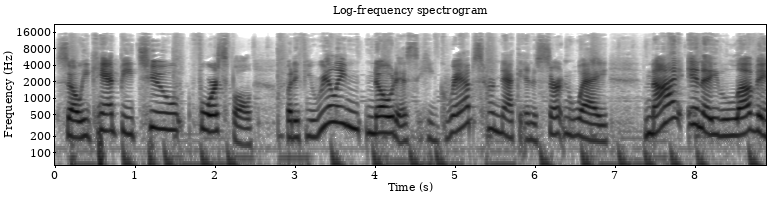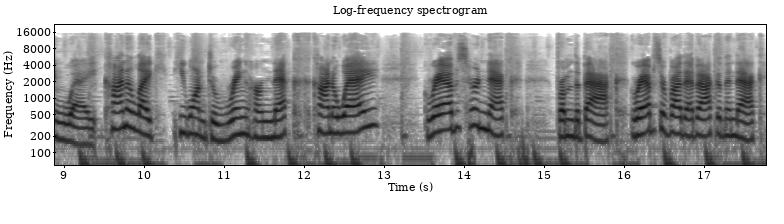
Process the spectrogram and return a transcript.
So he can't be too forceful. But if you really notice, he grabs her neck in a certain way, not in a loving way, kind of like he wanted to wring her neck kind of way. Grabs her neck from the back, grabs her by the back of the neck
